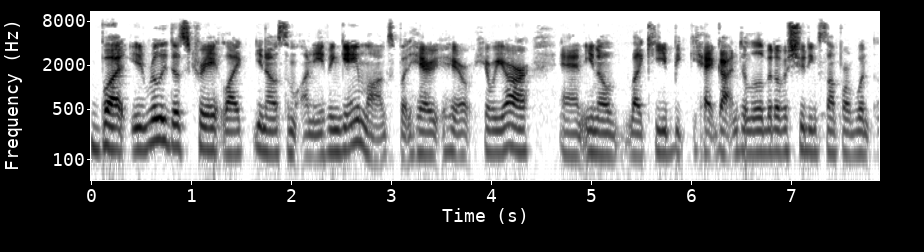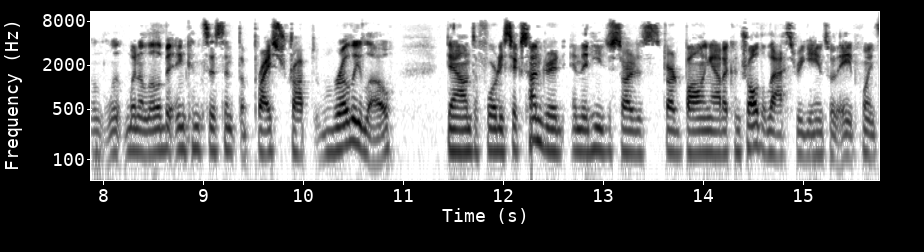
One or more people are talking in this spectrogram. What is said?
but it really does create like you know some uneven game logs. But here, here, here we are, and you know, like he be, had gotten to a little bit of a shooting slump or went, went a little bit inconsistent. The price dropped really low, down to 4600, and then he just started started balling out of control the last three games with 8.6,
